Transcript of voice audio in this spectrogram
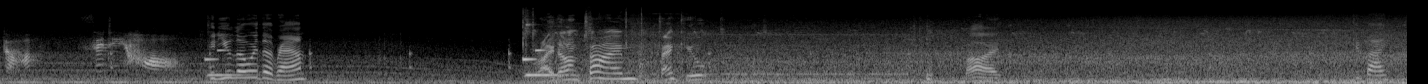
stop, City Hall. Could you lower the ramp? Right on time. Thank you. Bye. Goodbye.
